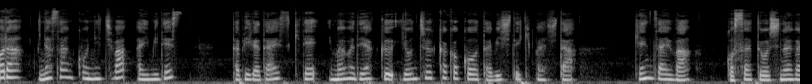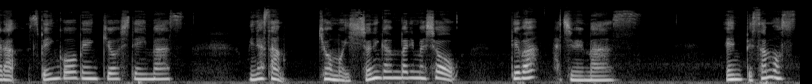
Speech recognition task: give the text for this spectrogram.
ほら、皆さんこんにちは、あゆみです。旅が大好きで今まで約40カ国を旅してきました。現在は子育てをしながらスペイン語を勉強しています。皆さん、今日も一緒に頑張りましょう。では、始めます。エンペサモス。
